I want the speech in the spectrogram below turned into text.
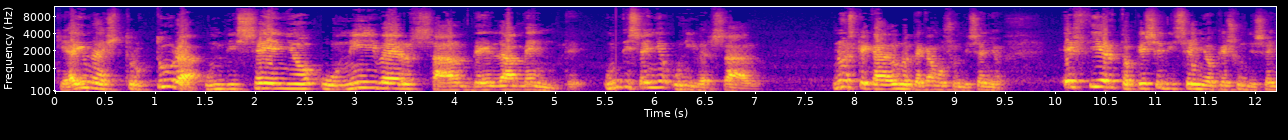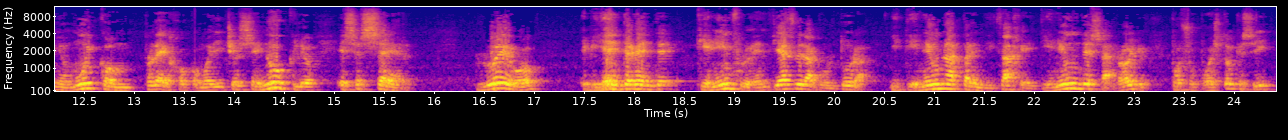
que hay una estructura, un diseño universal de la mente, un diseño universal. No es que cada uno tengamos un diseño, es cierto que ese diseño, que es un diseño muy complejo, como he dicho, ese núcleo, ese ser, luego, evidentemente, tiene influencias de la cultura, y tiene un aprendizaje, y tiene un desarrollo, por supuesto que sí,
